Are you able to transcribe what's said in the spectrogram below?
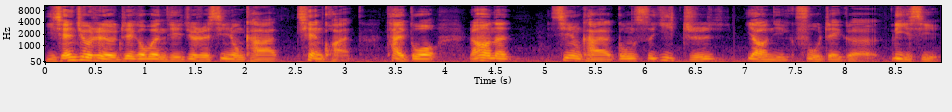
以前就是有这个问题，就是信用卡欠款太多，然后呢，信用卡公司一直要你付这个利息，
